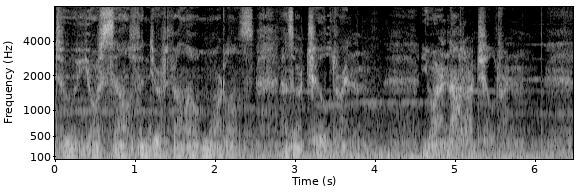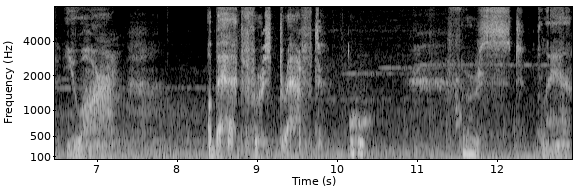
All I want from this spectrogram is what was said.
to yourself and your fellow mortals as our children. You are not our children. You are a bad first draft. First plan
